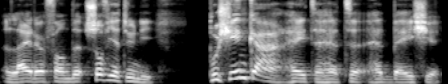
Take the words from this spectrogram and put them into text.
leider van de Sovjet-Unie. Pushinka heette het, eh, het beestje.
